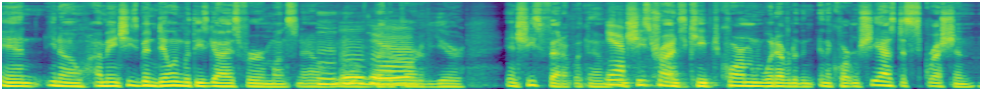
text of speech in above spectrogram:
And you know, I mean, she's been dealing with these guys for months now, you know, Mhm. better Yeah. part of a year, and she's fed up with them. Yep. And she's trying to keep decorum and whatever in the courtroom. She has discretion,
